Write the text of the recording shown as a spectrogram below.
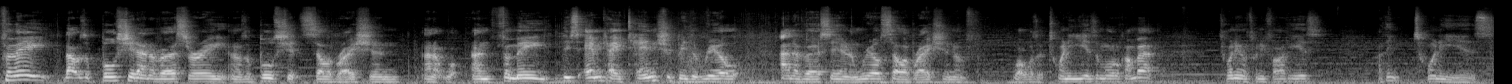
for me, that was a bullshit anniversary and it was a bullshit celebration. And it, and for me, this MK10 should be the real anniversary and real celebration of what was it, 20 years of Mortal Kombat? 20 or 25 years? I think 20 years.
